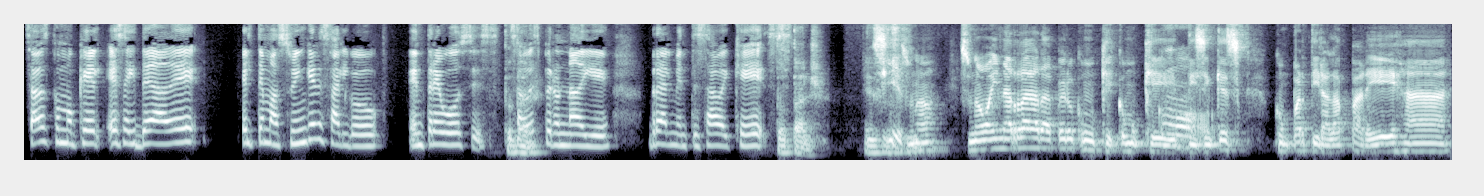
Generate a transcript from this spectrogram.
¿sabes? Como que esa idea de el tema swinger es algo entre voces, Total. ¿sabes? Pero nadie realmente sabe qué es. Total. Eso Sí, es una, es una vaina rara, pero como que, como que Como- dicen que es compartir a la pareja,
